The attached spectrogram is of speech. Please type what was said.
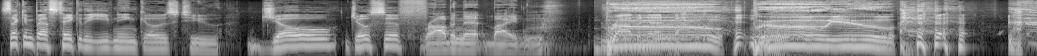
Second best take of the evening goes to Joe Joseph Robinette Biden. Robinette. Boo you.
